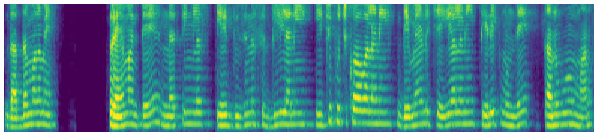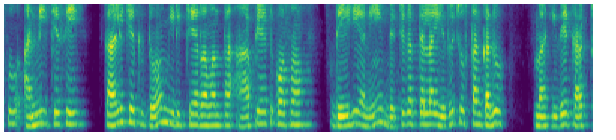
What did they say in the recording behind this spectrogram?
దద్దమ్మలమే ప్రేమంటే nothing less a business deal అని ఇచ్చిపుచ్చుకోవాలని డిమాండ్ చెయ్యాలని తెలియకముందే తనువు మనసు అన్నీ ఇచ్చేసి ఖాళీ చేతులతో మీరిచ్చే రవంత ఆప్యాయత కోసం దేహి అని బెచ్చగత్తెల్లా ఎదురు చూస్తాం కదూ? మాకిదే కరెక్ట్.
